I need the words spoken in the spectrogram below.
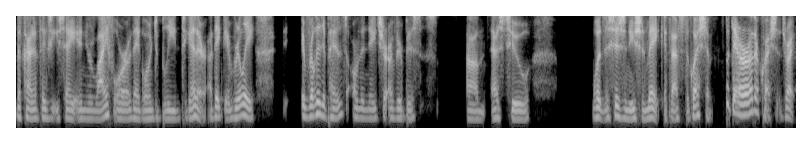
the kind of things that you say in your life or are they going to bleed together i think it really it really depends on the nature of your business um, as to what decision you should make if that's the question. But there are other questions right?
